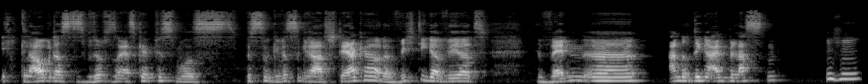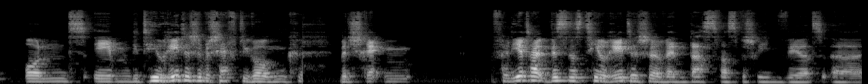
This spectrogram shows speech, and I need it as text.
Ich glaube, dass das Bedürfnis nach Eskapismus bis zu einem gewissen Grad stärker oder wichtiger wird, wenn äh, andere Dinge einen belasten. Mhm. Und eben die theoretische Beschäftigung mit Schrecken verliert halt ein bisschen das Theoretische, wenn das, was beschrieben wird, äh,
